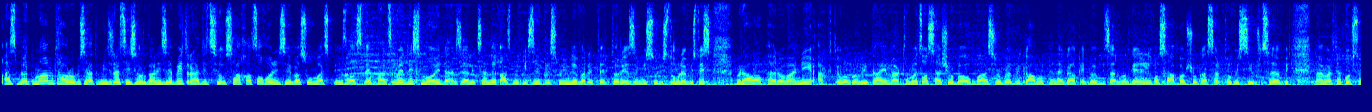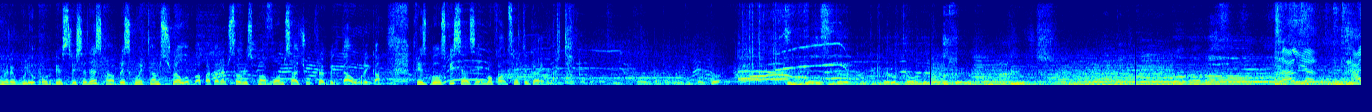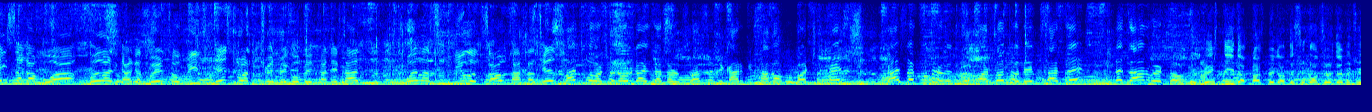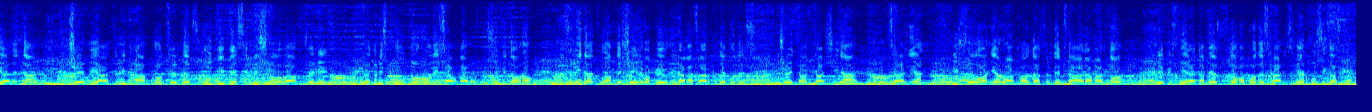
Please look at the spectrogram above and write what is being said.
ყაზბეგმა მთავრობის ადმინისტრაციის ორგანიზები ტრადიციულ სახალხო ღონისძიებას უმასპინძლა სტეფან წმედის მოედანზე ალექსანდრე ყაზბეგის ძეგლის მიმდებარე ტერიტორიაზე მისული სტუმრებისთვის მრავალფეროვანი აქტივობები გაიმართა. მოეწყო საშობაო ბაზრობები, გამოფენა გაყიდვები, წარმოდგენილი იყო საბავშვო გასართობის სივრცეები. გაიმართა კოსტუმირებული ორკესტრისა და ზღაპრის გმირთა მსვლელობა, პატარა ფსორის ბაბუამ საჩუქრებით დაურიგა. დღის ბოლოს კი საზეიმო კონცერტი გაიმართა. ჩვენ ბოლოს იმერები მოგიგერო გავადე. და თქვენ რა თქმა უნდა, დიოდეს. ნო ნო ნო. ძალიან აი საღამოა, ყველანი კარგად ვერთობით, ეს ვარ ჩვენ მეგობრებთან ერთად. ყველას გილოთ წავთ ახალ წელს. მადლობა ჩვენ ორგანიზატორებს, ასეთი კარგი საღამო გაჩვენეს. მიყვართ თონემსაზე და ძალიან ვერთობით. მესნი და ყაზბეგამდე სულ კონცერტები თვიანეთ და ჩემი აზრით ამ კონცერტებს უდიდესი მნიშვნელობა აქვს ჩვენი ქვეყნის კულტურული სამყაროსთვის, იმიტომ რომ წლიდან წლამდე შეიძლება ბევრი რაღაც არ ხდებოდეს ჩვენთან თაში და ძალიან მნიშვნელოვანია რომ ახალგაზრდებს და არა მარტო ნებისმიერ ადამიანს ცდომა ქონდეს ხარისხიან მუსიკასთან.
